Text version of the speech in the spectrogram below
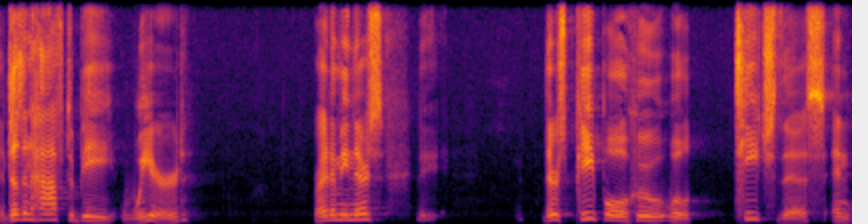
It doesn't have to be weird, right? I mean, there's, there's people who will teach this and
